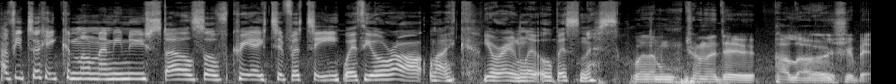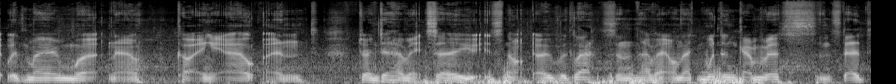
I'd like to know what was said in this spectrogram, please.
Have you taken on any new styles of creativity with your art, like your own little business? Well, I'm trying to do collage a bit with my own work now, cutting it out and trying to have it so it's not over glass and have it on a wooden canvas instead.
